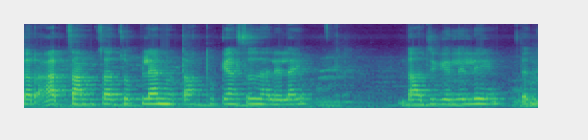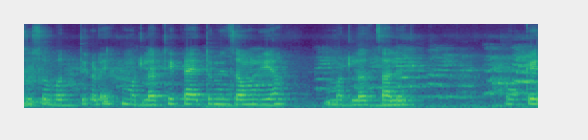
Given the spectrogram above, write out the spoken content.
तर आजचा आमचा जो प्लॅन होता तो कॅन्सल झालेला आहे. दाजी गेलेले आहे त्यांच्यासोबत तिकडे. म्हटलं ठीक आहे तुम्ही जाऊन या. म्हटलं चालेल. ओके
